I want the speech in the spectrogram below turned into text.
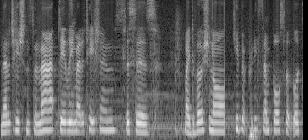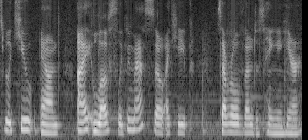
Meditations and Mat, Daily Meditations. This is my devotional. Keep it pretty simple so it looks really cute. And I love sleeping masks, so I keep several of them just hanging here.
